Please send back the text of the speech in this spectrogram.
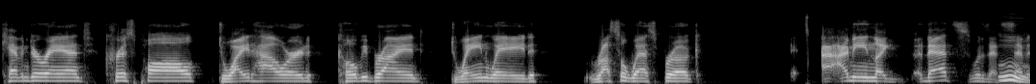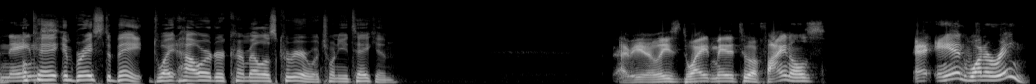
Kevin Durant, Chris Paul, Dwight Howard, Kobe Bryant, Dwyane Wade, Russell Westbrook. I mean, like that's what is that? Ooh, seven names. Okay, embrace debate. Dwight Howard or Carmelo's career? Which one are you taking? I mean, at least Dwight made it to a finals a- and won a ring.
